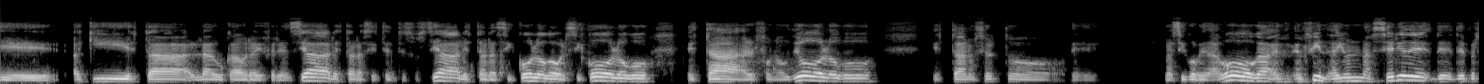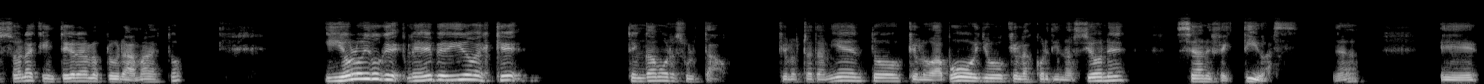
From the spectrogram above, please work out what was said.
Eh, aquí está la educadora diferencial, está el asistente social, está la psicóloga o el psicólogo, está el fonoaudiólogo, está, ¿no es cierto?, eh, la psicopedagoga, en, fin, hay una serie de, personas que integran los programas esto. Y yo lo único que les he pedido es que tengamos resultados, que los tratamientos, que los apoyos, que las coordinaciones sean efectivas. ¿ya? Eh,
